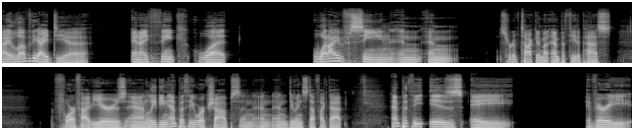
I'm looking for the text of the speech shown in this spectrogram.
I love the idea, and I think what what I've seen and and sort of talking about empathy the past four or five years and leading empathy workshops and and and doing stuff like that. Empathy is a a very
